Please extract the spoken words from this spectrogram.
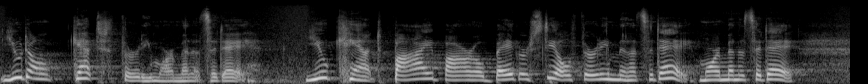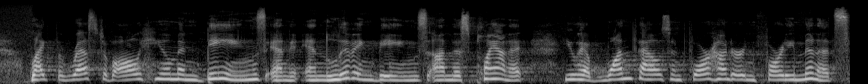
You don't get 30 more minutes a day. You can't buy, borrow, beg, or steal 30 minutes a day, more minutes a day. Like the rest of all human beings and, and living beings on this planet, you have 1,440 minutes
